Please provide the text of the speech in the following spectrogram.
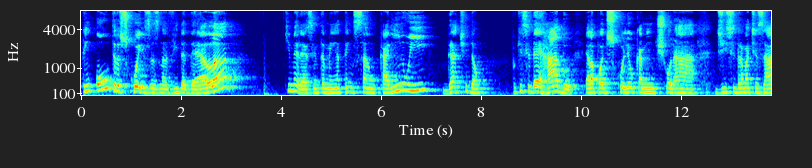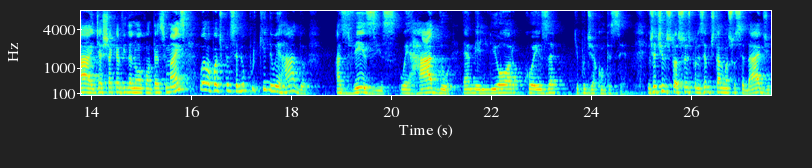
tem outras coisas na vida dela que merecem também atenção, carinho e gratidão. Porque se der errado, ela pode escolher o caminho de chorar, de se dramatizar e de achar que a vida não acontece mais, ou ela pode perceber o porquê deu errado. Às vezes, o errado é a melhor coisa que podia acontecer. Eu já tive situações, por exemplo, de estar numa sociedade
